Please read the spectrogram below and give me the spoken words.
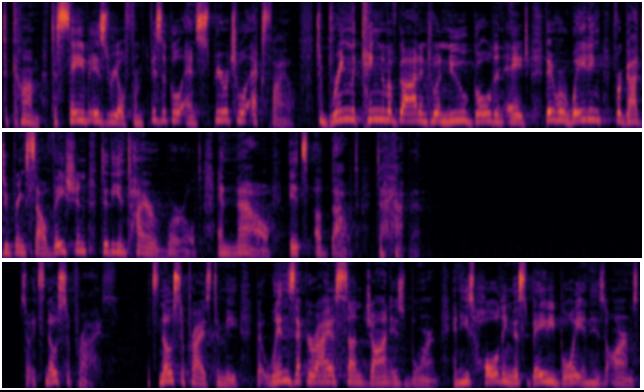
to come, to save Israel from physical and spiritual exile, to bring the kingdom of God into a new golden age. They were waiting for God to bring salvation to the entire world. And now it's about to happen. So it's no surprise it's no surprise to me that when Zechariah's son John is born and he's holding this baby boy in his arms,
